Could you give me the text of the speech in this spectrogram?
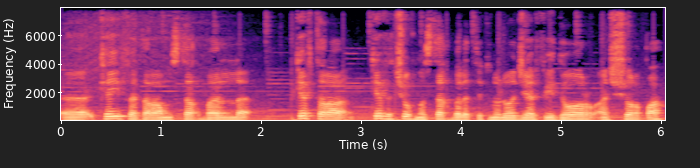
آه، كيف ترى مستقبل كيف ترى كيف تشوف مستقبل التكنولوجيا في دور الشرطة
